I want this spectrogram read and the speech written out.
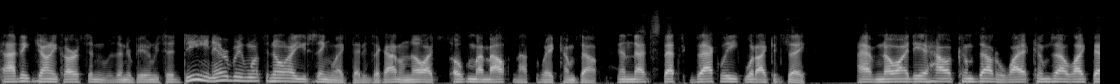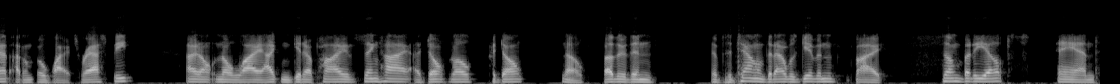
And I think Johnny Carson was interviewing. We said, Dean, everybody wants to know how you sing like that. He's like, I don't know. I just open my mouth and that's the way it comes out. And that's that's exactly what I could say. I have no idea how it comes out or why it comes out like that. I don't know why it's raspy. I don't know why I can get up high and sing high. I don't know. I don't know. Other than it was a talent that I was given by somebody else, and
